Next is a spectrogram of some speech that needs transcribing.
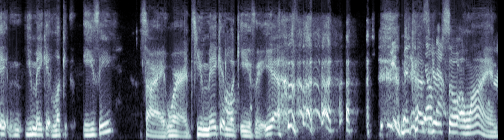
it, you make it look easy sorry words you make it look easy yeah because you're so aligned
